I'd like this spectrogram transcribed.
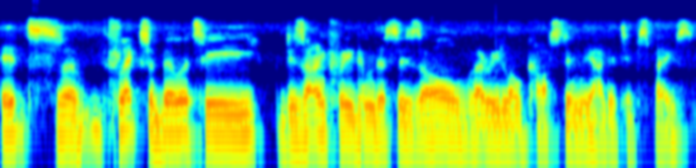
it's uh, flexibility, design freedom. This is all very low cost in the additive space.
